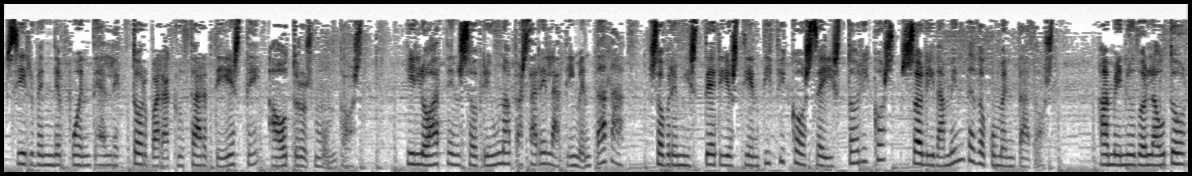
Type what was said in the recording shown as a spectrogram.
Sirven de puente al lector para cruzar de este a otros mundos. Y lo hacen sobre una pasarela cimentada, sobre misterios científicos e históricos sólidamente documentados. A menudo el autor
